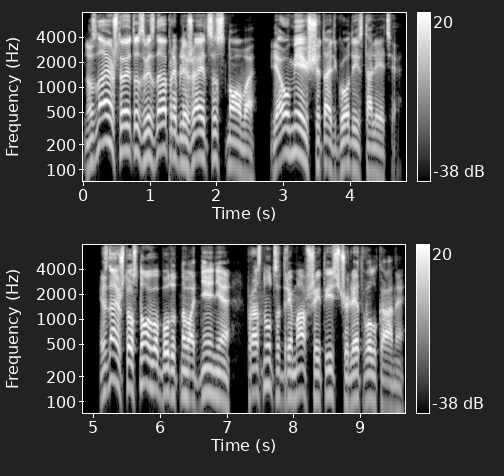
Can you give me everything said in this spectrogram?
Но знаю, что эта звезда приближается снова. Я умею считать годы и столетия. И знаю, что снова будут наводнения, проснутся дремавшие тысячу лет вулканы.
